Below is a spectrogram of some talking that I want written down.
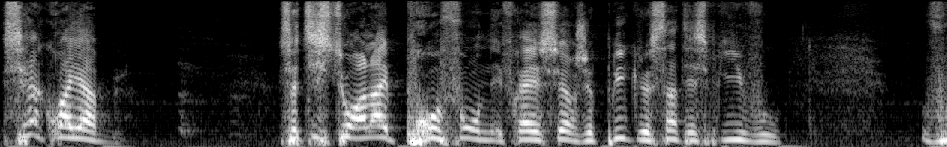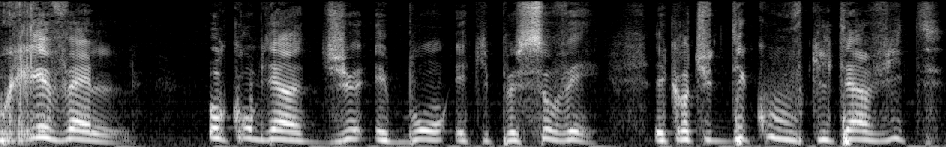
C'est incroyable. Cette histoire-là est profonde. Et frères et sœurs, je prie que le Saint-Esprit vous, vous révèle ô combien Dieu est bon et qu'il peut sauver. Et quand tu découvres qu'il t'invite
